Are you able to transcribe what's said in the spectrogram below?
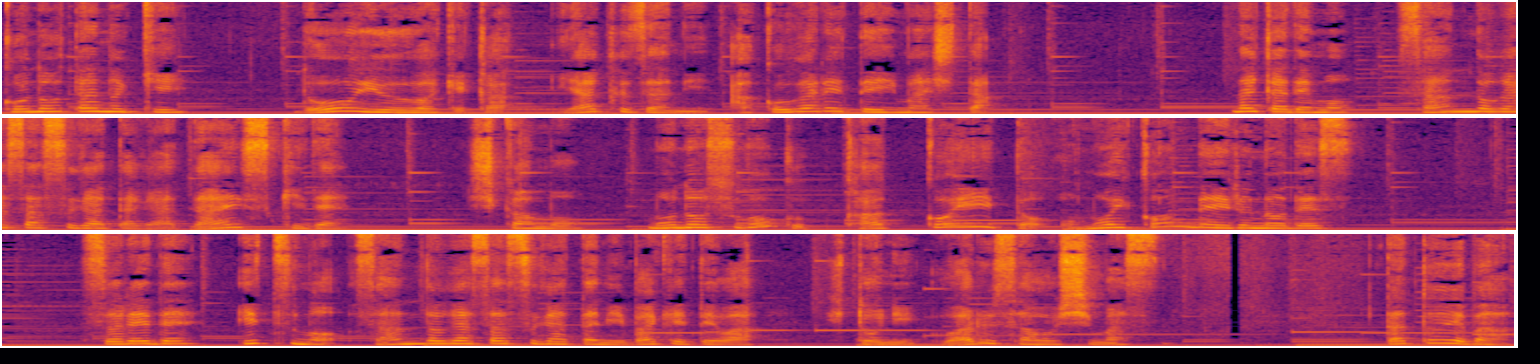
このタヌキどういうわけかヤクザに憧れていました中でもサンド傘姿が大好きでしかもものすごくかっこいいと思い込んでいるのです。それでいつもサンド傘姿に化けては人に悪さをします。例えば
